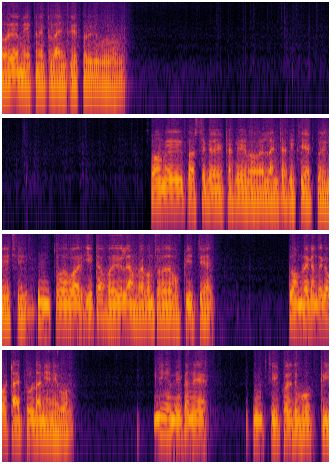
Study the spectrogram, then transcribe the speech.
ধরে আমি এখানে একটা লাইন ক্রিয়েট করে দেবো এভাবে। তো আমি এই পাশ থেকে এটাকে এভাবে লাইনটাকে ক্রিয়েট করে দিয়েছি। তো এবার এটা হয়ে গেলে আমরা এখন চলে যাব পিতে তো। আমরা এখান থেকে আবার টাইপ টুলটা নিয়ে নিব। নিয়ে আমি এখানে ক্লিক করে দেব পি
